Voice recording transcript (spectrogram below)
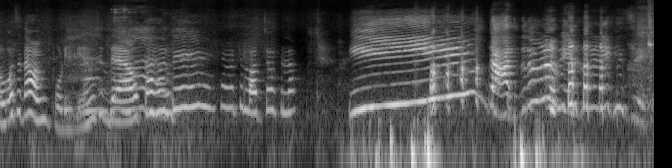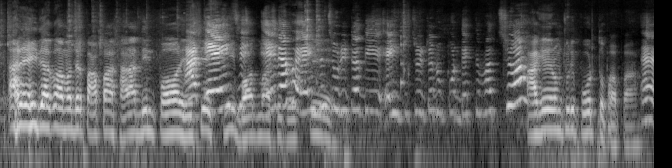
ও বলছে দাও আমি পরিয়ে দিই। আমি দাও তাহলে। একটু লজ্জাও পেলাম। ই দাঁতগুলো পুরো বের করে রেখেছে আরে এই দেখো আমাদের পাপা সারাদিন পর এসে কি যে এই দেখো এই যে চুড়িটা দিয়ে এই যে চুড়িটার উপর দেখতে পাচ্ছ? আগে এরকম চুরি পড়তো পাপা। হ্যাঁ,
